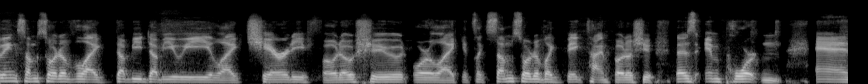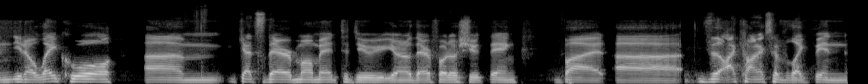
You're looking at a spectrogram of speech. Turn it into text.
doing some sort of like WWE like charity photo shoot or like it's like some sort of like big time photo shoot that is important. And you know, Lay Cool um gets their moment to do, you know, their photo shoot thing. But uh the iconics have like been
